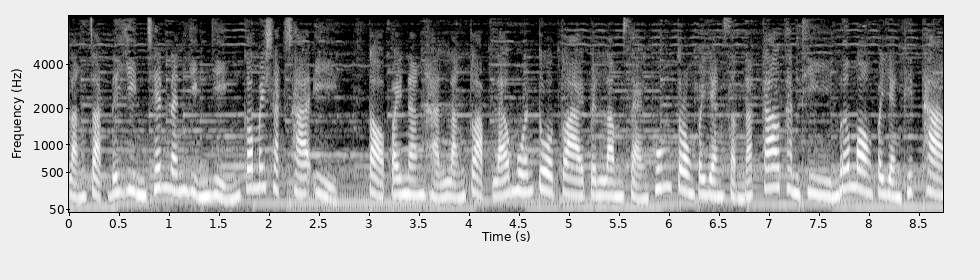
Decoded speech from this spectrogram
หลังจากได้ยินเช่นนั้นหญิงหญิงก็ไม่ชักช้าอีกต่อไปนางหันหลังกลับแล้วม้วนตัวกลายเป็นลำแสงพุ่งตรงไปยังสำนักก้าวทันที เมื่อมองไปยังทิศทาง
